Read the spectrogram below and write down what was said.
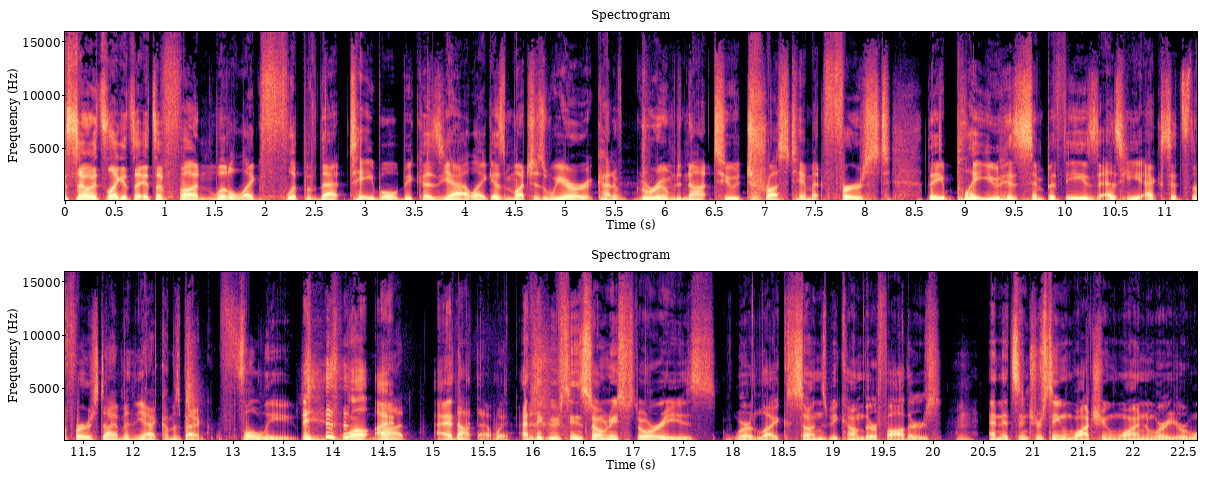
so it's like it's a, it's a fun little like flip of that table because yeah, like as much as we are kind of groomed not to trust him at first, they play you his sympathies as he exits the first time, and yeah, comes back fully. Well, I- not I, not that way. I think we've seen so many stories where like sons become their fathers, Mm. and it's interesting watching one where you're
